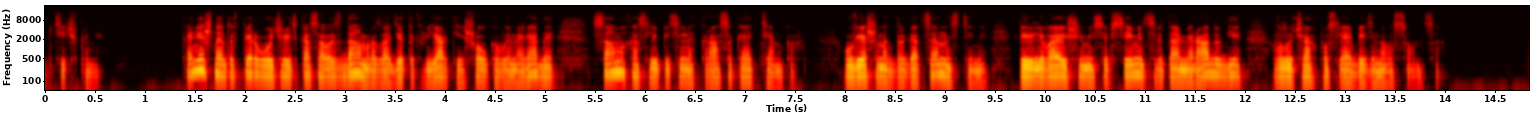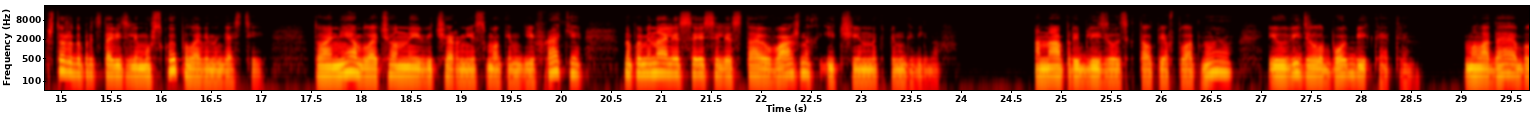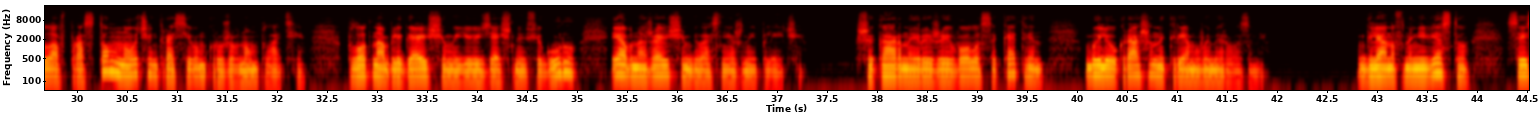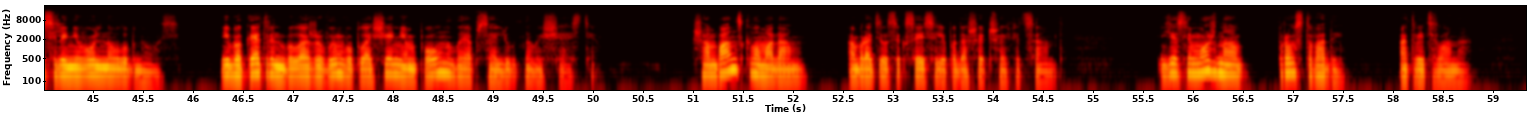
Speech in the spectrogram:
очутилась в безлюдной зале, судя по всему, столовой, с множеством сервированных столиков, украшенных гирляндами и розами нежнейшего кремового цвета. Серебряные приборы сверкали и переливались в лучах солнца. Столики были расставлены не только в зале, но и на веранде, вокруг которой уже сгрудились многочисленные гости, попивающие шампанское. В этот момент Сесили вдруг показалось, что она очутилась в самом настоящем райском саду, заполненном прекрасными экзотическими птичками. Конечно, это в первую очередь касалось дам, разодетых в яркие шелковые наряды самых ослепительных красок и оттенков увешанных драгоценностями, переливающимися всеми цветами радуги в лучах послеобеденного солнца. Что же до представителей мужской половины гостей, то они, облаченные в вечерние смокинги и фраки, напоминали Сесили стаю важных и чинных пингвинов. Она приблизилась к толпе вплотную и увидела Бобби и Кэтрин. Молодая была в простом, но очень красивом кружевном платье, плотно облегающем ее изящную фигуру и обнажающем белоснежные плечи. Шикарные рыжие волосы Кэтрин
